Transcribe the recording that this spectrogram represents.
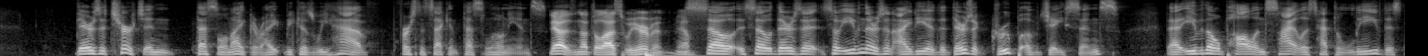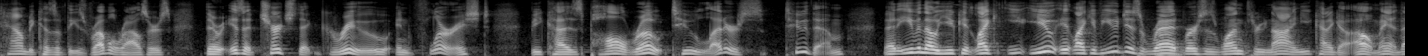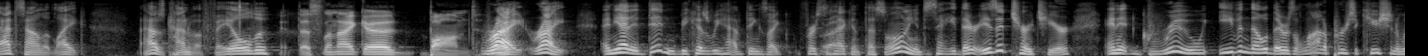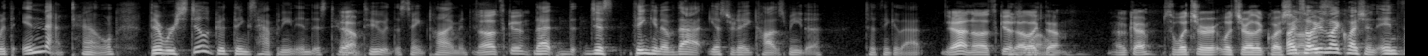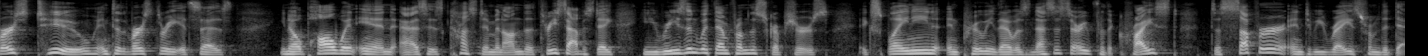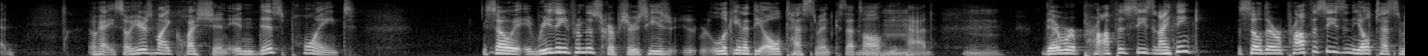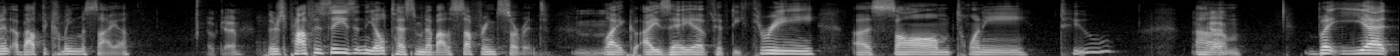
there's a church in Thessalonica, right? Because we have first and second Thessalonians. Yeah, it's not the last we hear of it. Yeah. So so there's a so even there's an idea that there's a group of Jasons that even though Paul and Silas had to leave this town because of these rebel rousers, there is a church that grew and flourished because Paul wrote two letters to them that even though you could like you, you it, like if you just read verses 1 through 9 you kind of go oh man that sounded like that was kind of a failed Thessalonica bombed. Right, right. And yet it didn't because we have things like First and Right. Second Thessalonians to say there is a church here, and it grew even though there was a lot of persecution within that town. There were still good things happening in this town Yeah. too at the same time, and No, that's good. that th- just thinking of that yesterday caused me to to think of that. Yeah, no, that's good. I like well. that. Okay. So what's your what's your other question? All right, so here's my question. In verse 2 into the verse 3, it says, You know, Paul went in as his custom, and on the three Sabbath day, he reasoned with them from the scriptures, explaining and proving that it was necessary for the Christ to suffer and to be raised from the dead. Okay, so here's my question. In this point, so reasoning from the scriptures, he's looking at the Old Testament because that's all he mm-hmm. had. Mm-hmm. There were prophecies, and I think so. There were prophecies in the Old Testament about the coming Messiah. Okay. There's prophecies in the Old Testament about a suffering servant, like Isaiah 53, uh, Psalm 22. Okay. Um, but yet,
